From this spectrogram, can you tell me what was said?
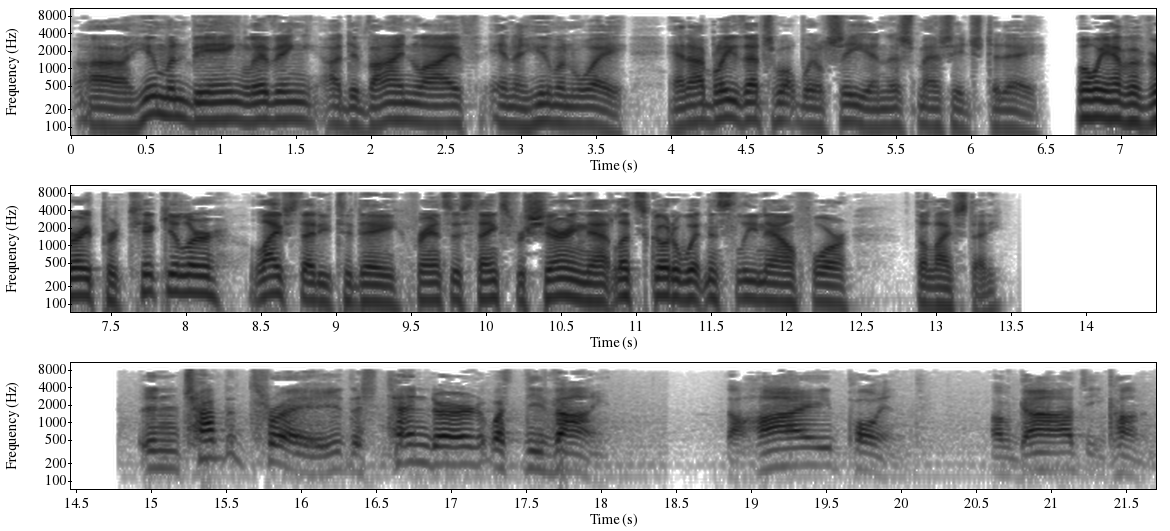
a human being living a divine life in a human way. And I believe that's what we'll see in this message today. Well, we have a very particular life study today. Francis, thanks for sharing that. Let's go to Witness Lee now for the life study. In chapter 3, the standard was divine, the high point of God's economy.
